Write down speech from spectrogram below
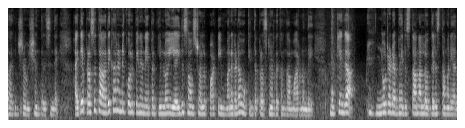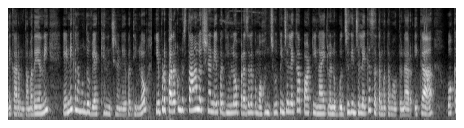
సాగించిన విషయం తెలిసిందే. అయితే ప్రస్తుత అధికారాన్ని కోల్పోయిన నేపథ్యంలో ఈ ఐదు సంవత్సరాలు పార్టీ మనగడ ఒకంత ప్రశ్నార్థకంగా మారనుంది. ముఖ్యంగా నూట డెబ్బై ఐదు స్థానాల్లో గెలుస్తామని అధికారం తమదేనని ఎన్నికల ముందు వ్యాఖ్యానించిన నేపథ్యంలో ఇప్పుడు పదకొండు స్థానాలు వచ్చిన నేపథ్యంలో ప్రజలకు మొహం చూపించలేక పార్టీ నాయకులను బుజ్జగించలేక సతమతమవుతున్నారు. ఇక ఒక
